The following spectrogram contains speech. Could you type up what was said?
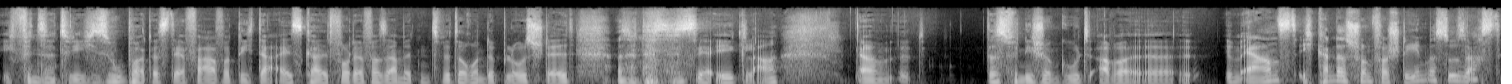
ich finde es natürlich super, dass der Favre dich da eiskalt vor der versammelten Twitter-Runde bloßstellt. Also das ist ja eh klar. Ähm, das finde ich schon gut, aber äh, im Ernst, ich kann das schon verstehen, was du sagst.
